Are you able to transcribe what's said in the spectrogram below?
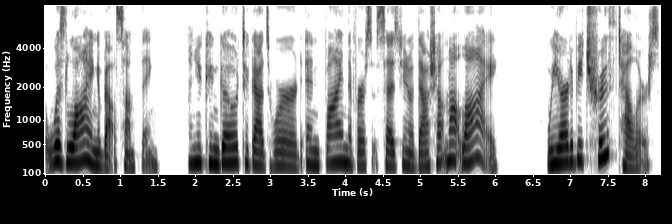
was lying about something, and you can go to God's Word and find the verse that says, you know, thou shalt not lie. We are to be truth tellers.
